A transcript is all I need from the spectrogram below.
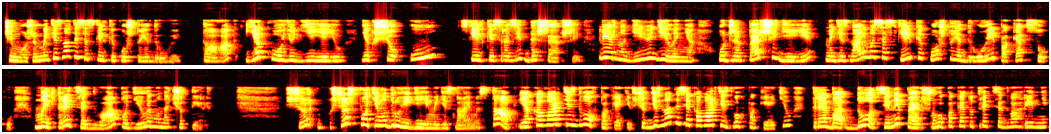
чи можемо ми дізнатися, скільки коштує другий? Так, якою дією, якщо у скількись разів дешевший? Вірно, дією ділення. Отже, в першій дії ми дізнаємося, скільки коштує другий пакет соку. Ми 32 поділимо на 4. Що ж, що ж потім у другій дії ми дізнаємось? Так, яка вартість двох пакетів? Щоб дізнатися, яка вартість двох пакетів, треба до ціни першого пакету 32 гривні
